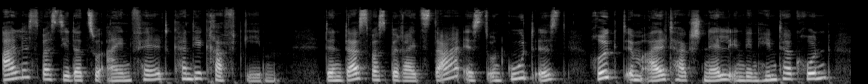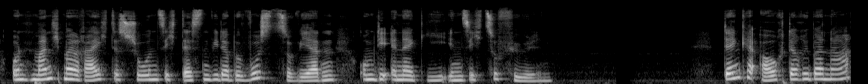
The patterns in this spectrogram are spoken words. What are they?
Alles, was dir dazu einfällt, kann dir Kraft geben. Denn das, was bereits da ist und gut ist, rückt im Alltag schnell in den Hintergrund und manchmal reicht es schon, sich dessen wieder bewusst zu werden, um die Energie in sich zu fühlen. Denke auch darüber nach,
